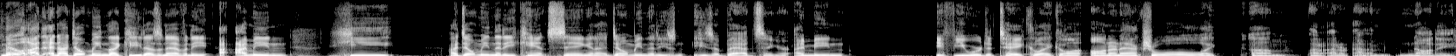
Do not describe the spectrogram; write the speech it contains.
no, I, and I don't mean like he doesn't have any. I, I mean he. I don't mean that he can't sing, and I don't mean that he's he's a bad singer. I mean, if you were to take like on, on an actual like, um, I, don't- I don't. I'm not a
